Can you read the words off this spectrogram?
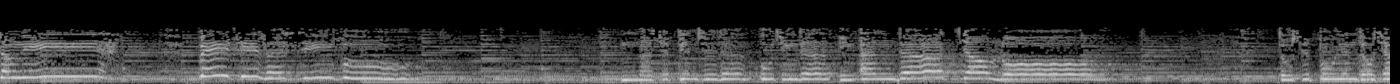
让你背弃了幸福？那些偏执的、无情的、阴暗的角落，都是不愿投降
